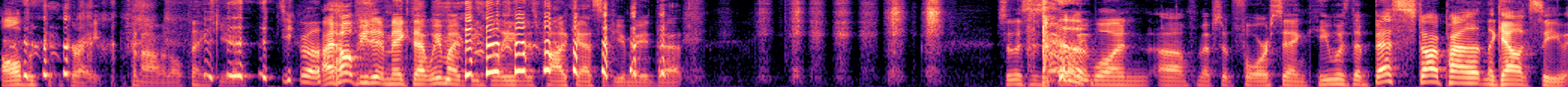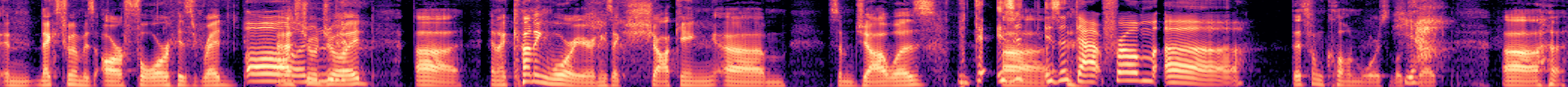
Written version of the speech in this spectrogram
All the great, phenomenal. Thank you. I hope you didn't make that. We might be deleting this podcast if you made that. So this is Obi Wan um, from episode four saying he was the best star pilot in the galaxy, and next to him is R four, his red Oh, astro droid, uh, and a cunning warrior, and he's like shocking um, some Jawas. Th- Isn't isn't that from uh That's from Clone Wars. It looks Yeah. like.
